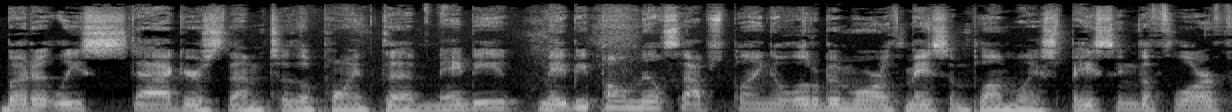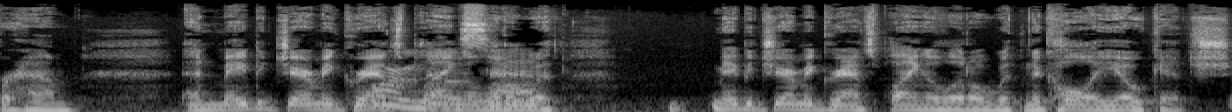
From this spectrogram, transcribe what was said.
but at least staggers them to the point that maybe maybe Paul Millsap's playing a little bit more with Mason Plumlee, spacing the floor for him, and maybe Jerami Grant's playing a little with maybe Jerami Grant's playing a little with Nikola Jokic,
